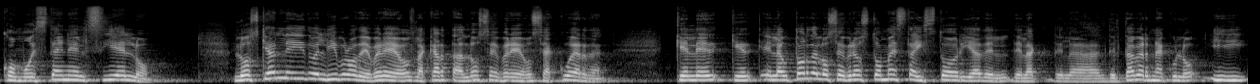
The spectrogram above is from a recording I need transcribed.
como está en el cielo. Los que han leído el libro de Hebreos, la carta a los Hebreos, se acuerdan que, el autor de los Hebreos toma esta historia del, del tabernáculo y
